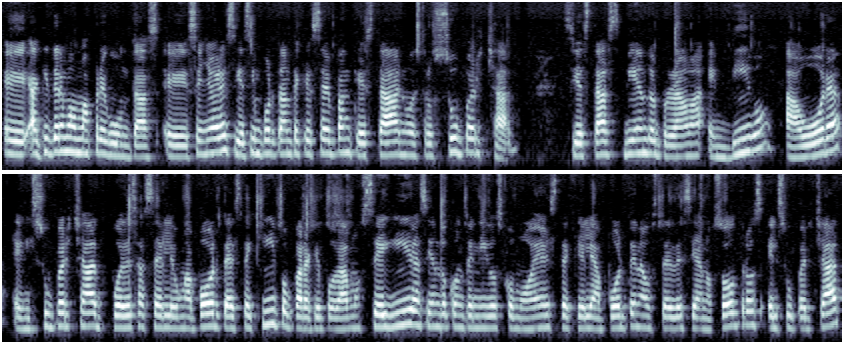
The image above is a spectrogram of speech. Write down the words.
Eh, aquí tenemos más preguntas. Eh, señores, y es importante que sepan que está nuestro super chat si estás viendo el programa en vivo, ahora en el super chat puedes hacerle un aporte a este equipo para que podamos seguir haciendo contenidos como este que le aporten a ustedes y a nosotros. El super chat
